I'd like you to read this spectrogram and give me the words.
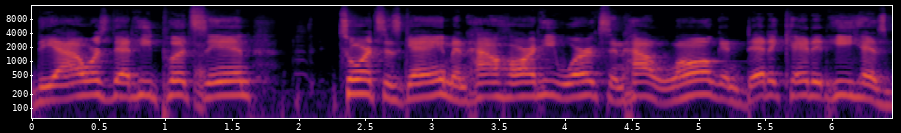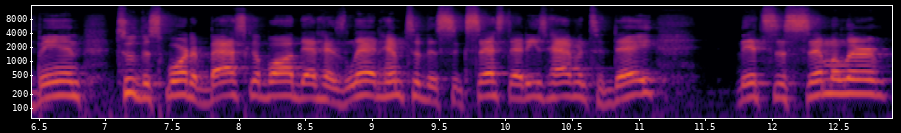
the hours that he puts in towards his game and how hard he works and how long and dedicated he has been to the sport of basketball that has led him to the success that he's having today. It's a similar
